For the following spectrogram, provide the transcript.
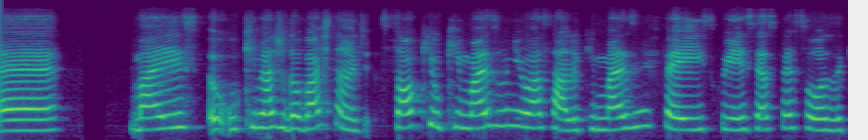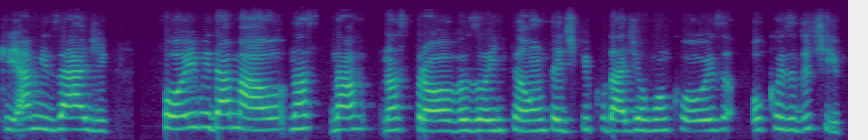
É, mas o que me ajudou bastante. Só que o que mais uniu a sala, o que mais me fez conhecer as pessoas e criar amizade foi me dar mal nas, na, nas provas, ou então ter dificuldade em alguma coisa, ou coisa do tipo.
